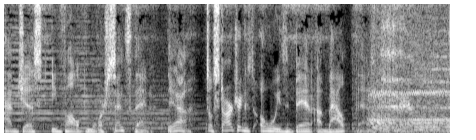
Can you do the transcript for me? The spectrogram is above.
have just evolved more since then. Yeah. So Star Trek has always been about that.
